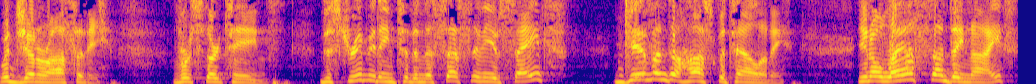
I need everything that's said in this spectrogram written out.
with generosity. Verse 13, distributing to the necessity of saints, given to hospitality. You know, last Sunday night,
